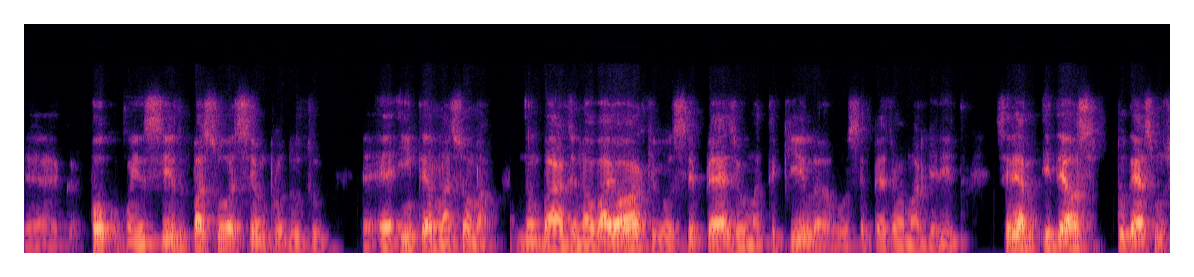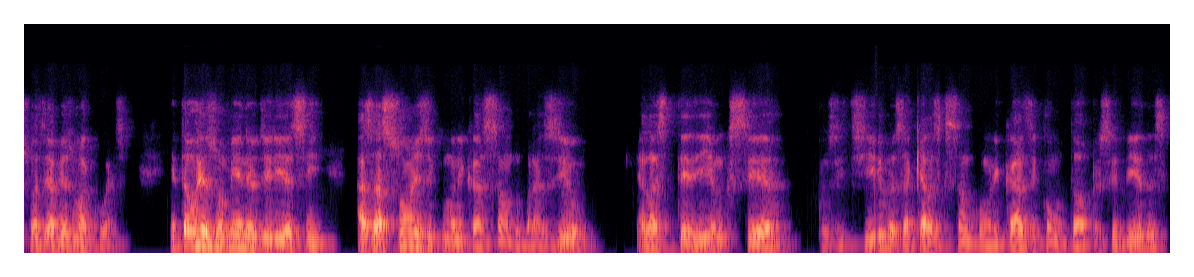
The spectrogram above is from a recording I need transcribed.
é, pouco conhecido, passou a ser um produto é, é, internacional. Num bar de Nova York, você pede uma tequila, você pede uma margarita. Seria ideal se pudéssemos fazer a mesma coisa. Então, resumindo, eu diria assim: as ações de comunicação do Brasil, elas teriam que ser positivas, aquelas que são comunicadas e como tal percebidas,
